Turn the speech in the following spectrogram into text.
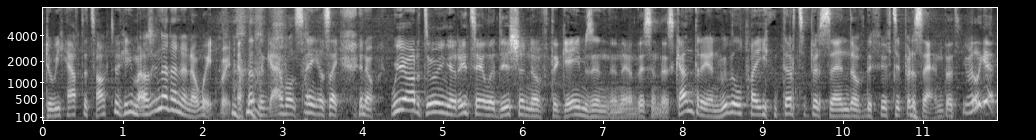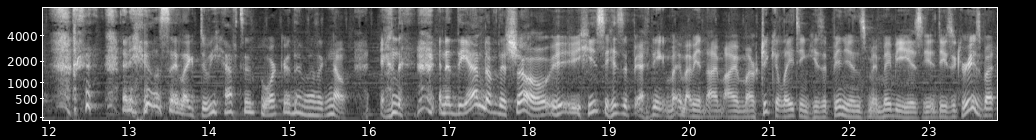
"Do we have to talk to him?" I was like, "No, no, no, no. Wait, wait." And then the guy will say, he'll say, you know, we are doing a retail edition of the games in, in this in this country, and we will pay thirty percent of the fifty percent that you will get." and he will say, "Like, do we have to work with them?" I was like, "No." And and at the end of the show, his his I think I mean I'm, I'm articulating his opinions. Maybe he's, he disagrees, but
